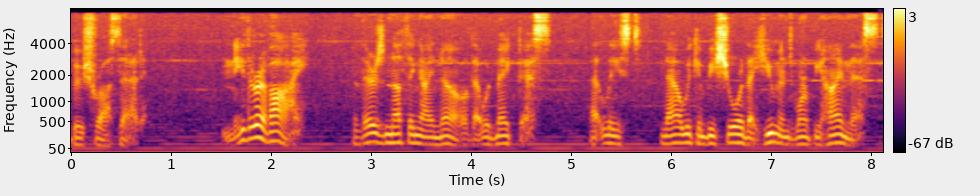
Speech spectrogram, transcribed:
Bushra said. Neither have I. There's nothing I know that would make this. At least, now we can be sure that humans weren't behind this,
